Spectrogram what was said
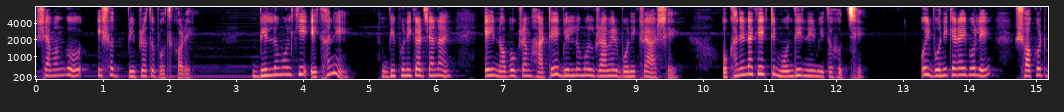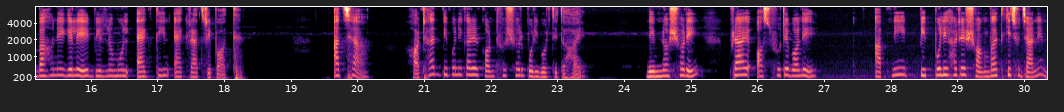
শ্যামাঙ্গ ঈষৎ বিব্রত বোধ করে। বিল্লমূল কি এখানে? বিপণিকার জানায়, এই নবগ্রাম হাটে বিল্লমূল গ্রামের বণিকরা আসে। ওখানে নাকি একটি মন্দির নির্মিত হচ্ছে। ওই বণিকেরাই বলে শকট বাহনে গেলে বিল্লমূল একদিন এক রাত্রি পথ আচ্ছা হঠাৎ বিপণিকারের কণ্ঠস্বর পরিবর্তিত হয়। নিম্নস্বরে প্রায় অস্ফুটে বলে, আপনি পিপ্পলিহাটের সংবাদ কিছু জানেন?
